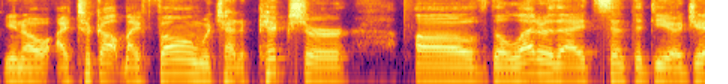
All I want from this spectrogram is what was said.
you know, I took out my phone, which had a picture of the letter that I'd sent the DOJ.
